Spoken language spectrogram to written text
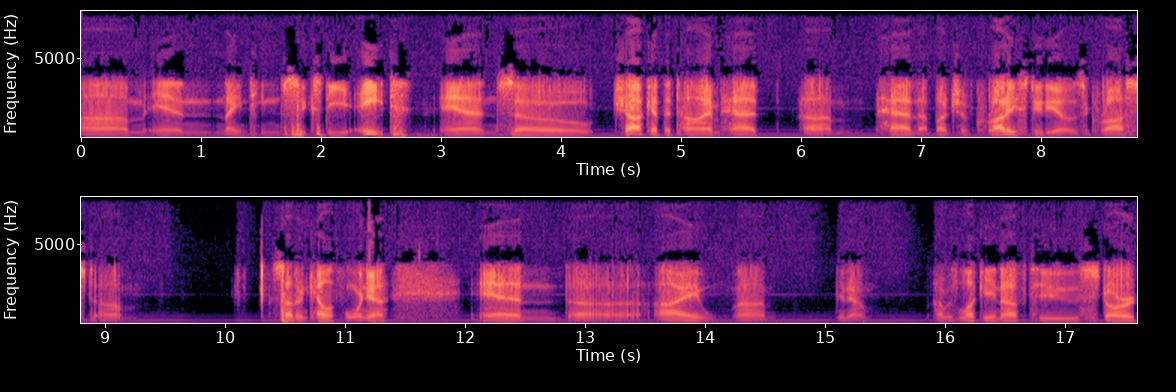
um, in 1968, and so Chuck at the time had um, had a bunch of karate studios across um, Southern California, and uh, I, um, you know, I was lucky enough to start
